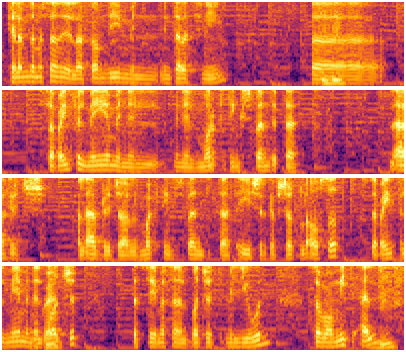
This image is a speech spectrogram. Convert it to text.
الكلام ده مثلا الأرقام دي من من ثلاث سنين. 70% من ال من ال marketing spend بتاعت ال average. على ال average على ال marketing spend بتاعت أي شركة في الشرق الأوسط 70% من okay. ال budget. Say مثلا ال budget مليون. 700 ألف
